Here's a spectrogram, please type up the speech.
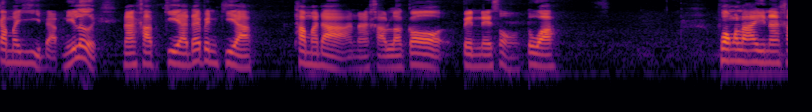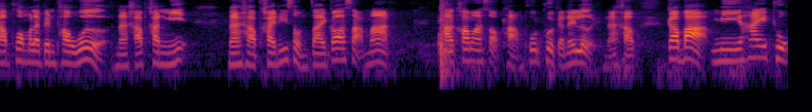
กำมะหยี่แบบนี้เลยนะครับ เกียร์ได้เป็นเกียร์ธรรมดานะครับ แล้วก็เป็นในส่วนของตัวพวงมาลัยนะครับ พวงมาลัยเป็น power นะครับ คันนี้ นะครับ ใครที่สนใจก็สามารถทักเข้ามาสอบถามพูดคุยกันได้เลยนะครับ กระบะมีให้ทุก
